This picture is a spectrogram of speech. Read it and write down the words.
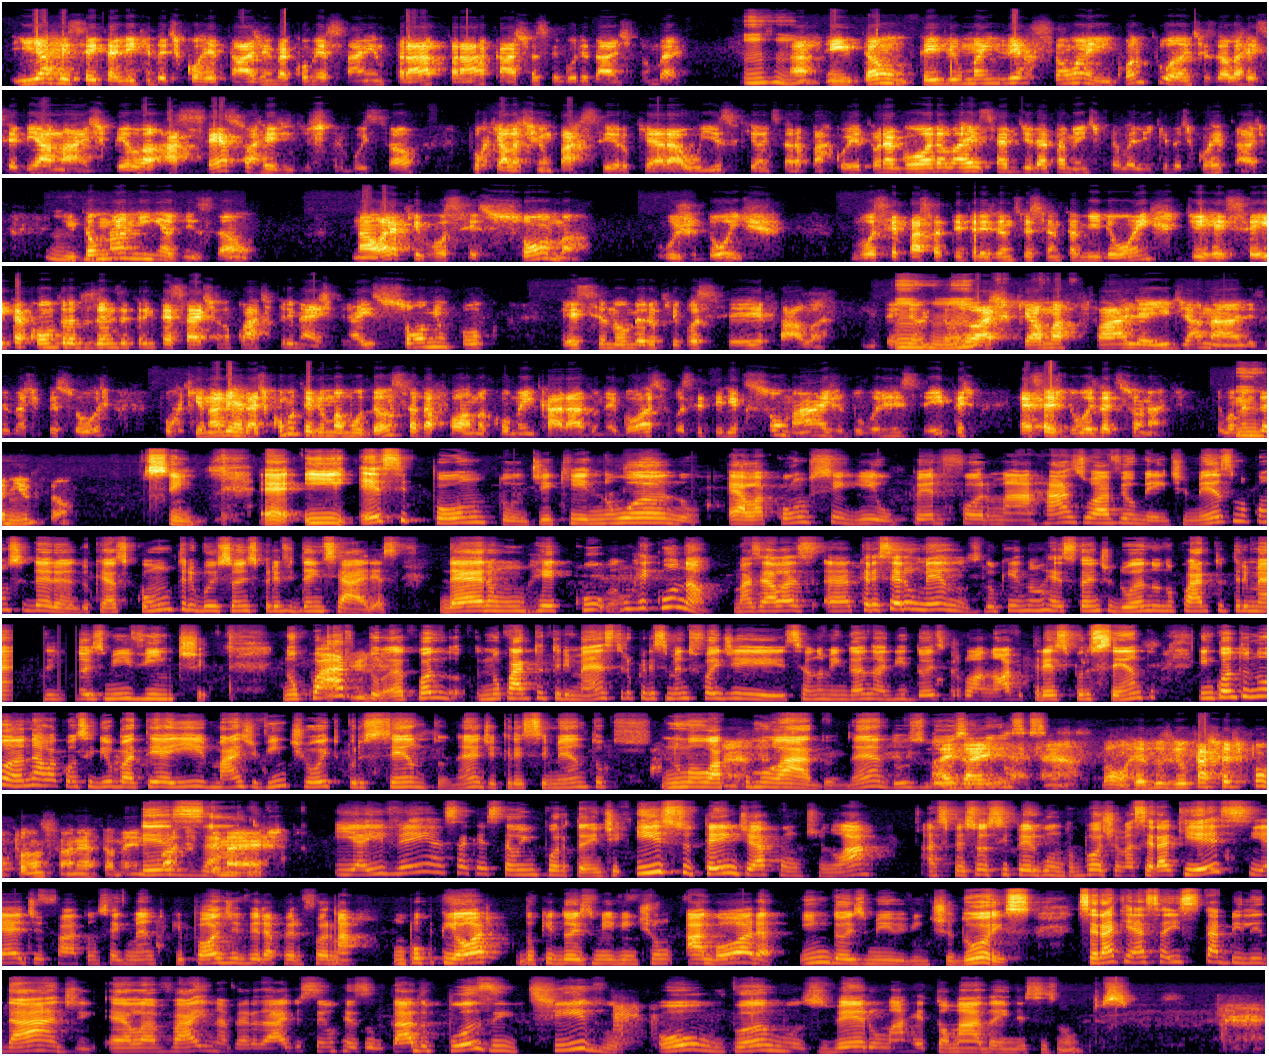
e a receita líquida de corretagem vai começar a entrar para a Caixa Seguridade também. Uhum. Tá? Então, teve uma inversão aí. Enquanto antes ela recebia mais pelo acesso à rede de distribuição, porque ela tinha um parceiro que era a WIS, que antes era par corretor, agora ela recebe diretamente pela líquida de corretagem. Uhum. Então, na minha visão, na hora que você soma os dois, você passa a ter 360 milhões de receita contra 237 no quarto trimestre. Aí some um pouco esse número que você fala, entendeu? Uhum. Então eu acho que é uma falha aí de análise das pessoas. Porque, na verdade, como teve uma mudança da forma como é encarado o negócio, você teria que somar as duas receitas, essas duas adicionais. Pelo menos uhum. a minha visão. Sim. É, e esse ponto de que no ano ela conseguiu performar razoavelmente, mesmo considerando que as contribuições previdenciárias deram um recuo, um recuo não, mas elas uh, cresceram menos do que no restante do ano no quarto trimestre de 2020. No quarto, uhum. Eh, quando, no quarto trimestre, o crescimento foi de, se eu não me engano, ali 2,9%, 3%, enquanto no ano ela conseguiu bater aí mais de 28% né, de crescimento no é. acumulado né, dos dois meses. É, bom, reduziu taxa de poupança né, também no Exato. quarto trimestre. E aí vem essa questão importante. Isso tende a continuar? as pessoas se perguntam: poxa, mas será que esse é de fato um segmento que pode vir a performar um pouco pior do que 2021 agora em 2022? Será que essa estabilidade ela vai, na verdade, ser um resultado positivo ou vamos ver uma retomada aí nesses números?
